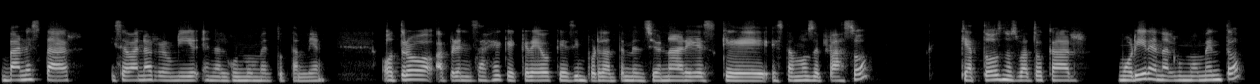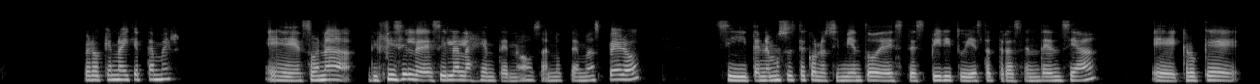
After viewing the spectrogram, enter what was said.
van a estar y se van a reunir en algún momento también. Otro aprendizaje que creo que es importante mencionar es que estamos de paso, que a todos nos va a tocar morir en algún momento, pero que no hay que temer. Eh, suena difícil de decirle a la gente, ¿no? O sea, no temas, pero si tenemos este conocimiento de este espíritu y esta trascendencia, eh, creo que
